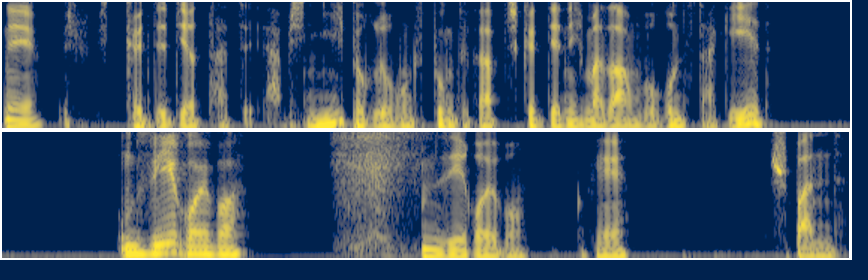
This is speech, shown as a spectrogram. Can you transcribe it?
Nee, ich, ich könnte dir tatsächlich, habe ich nie Berührungspunkte gehabt. Ich könnte dir nicht mal sagen, worum es da geht. um Seeräuber. Um Seeräuber. Okay. Spannend.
